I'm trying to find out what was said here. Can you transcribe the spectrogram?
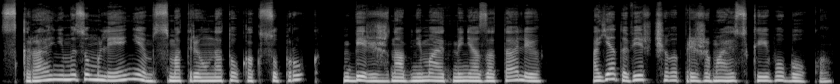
с крайним изумлением смотрел на то, как супруг бережно обнимает меня за талию, а я доверчиво прижимаюсь к его боку.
